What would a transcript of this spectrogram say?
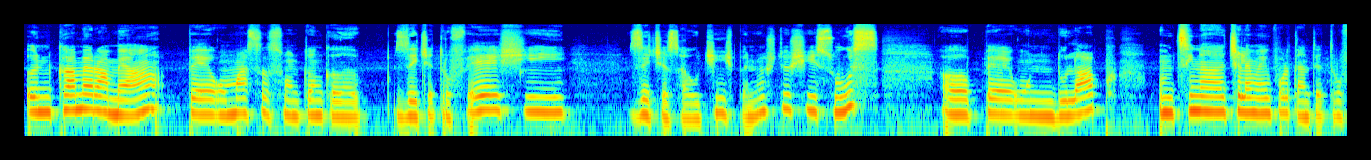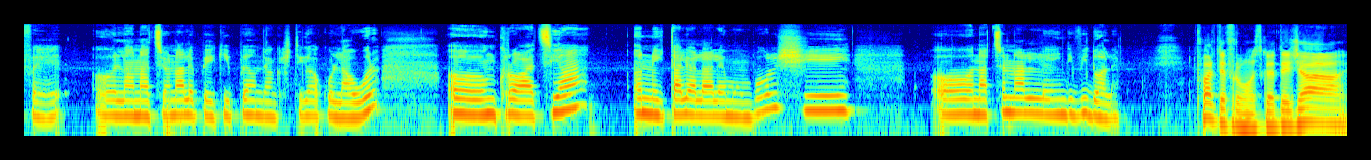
în camera mea, pe o masă sunt încă 10 trofee și 10 sau 15, nu știu, și sus, uh, pe un dulap, îmi țină cele mai importante trofee uh, la naționale pe echipe, unde am câștigat cu Laur, uh, în Croația, în Italia la Lemon Ball și naționalele individuale. Foarte frumos, că deja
